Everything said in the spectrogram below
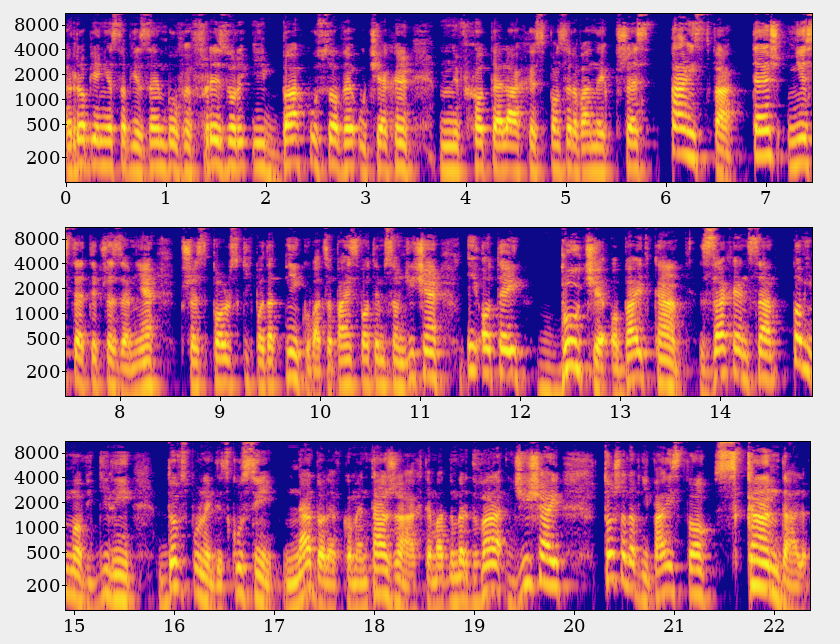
robienie sobie zębów, fryzur i bachusowe uciechy w hotelach sponsorowanych przez państwa, też niestety przeze mnie, przez polskich podatników. A co Państwo o tym sądzicie? I o tej bucie Obajtka zachęcam, pomimo Wigilii, do wspólnej dyskusji na dole w komentarzach. Temat numer dwa dzisiaj to, Szanowni Państwo, skandal,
